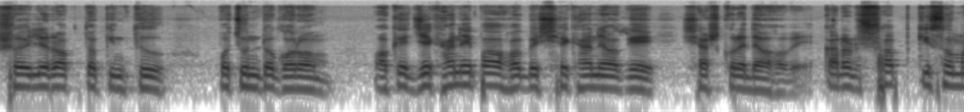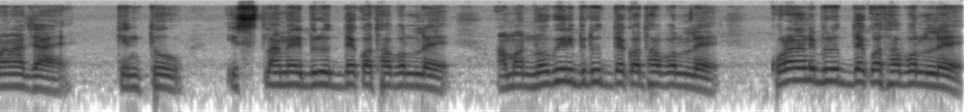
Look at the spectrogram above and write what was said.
শরীরে রক্ত কিন্তু প্রচণ্ড গরম। ওকে যেখানে পাওয়া হবে সেখানে ওকে শেষ করে দেওয়া হবে। কারণ সব কিছু মানা যায়। কিন্তু ইসলামের বিরুদ্ধে কথা বললে, আমার নবীর বিরুদ্ধে কথা বললে, কোরআনের বিরুদ্ধে কথা বললে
